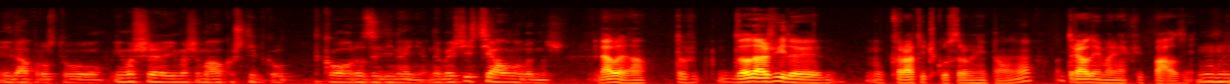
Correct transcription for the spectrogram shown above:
И да, просто имаше, имаше малка щипка от такова разединение. Не беше изцяло наведнъж. Да, бе, да. То, да, даже и да е кратичко сравнително, трябва да има някакви паузи. Мгм.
